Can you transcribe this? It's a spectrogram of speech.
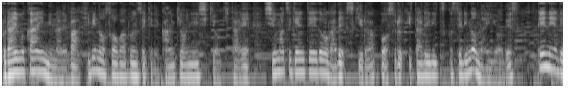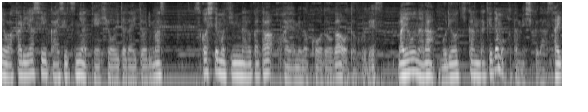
プライム会員になれば日々の相場分析で環境認識を鍛え、週末限定動画でスキルアップをする至れり尽くせりの内容です。丁寧でわかりやすい解説には定評をいただいております。少しでも気になる方はお早めの行動がお得です。迷うなら無料期間だけでもお試しください。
